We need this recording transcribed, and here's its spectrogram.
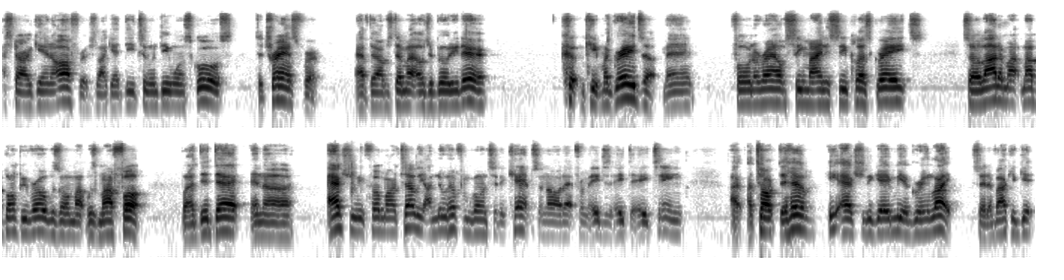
I started getting offers like at D2 and D1 schools to transfer. After I was done my eligibility there, couldn't keep my grades up, man. Fooling around C minus C plus grades. So a lot of my, my bumpy road was on my was my fault. But I did that and uh actually Phil Martelli, I knew him from going to the camps and all that from ages 8 to 18. I, I talked to him. He actually gave me a green light. Said if I could get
